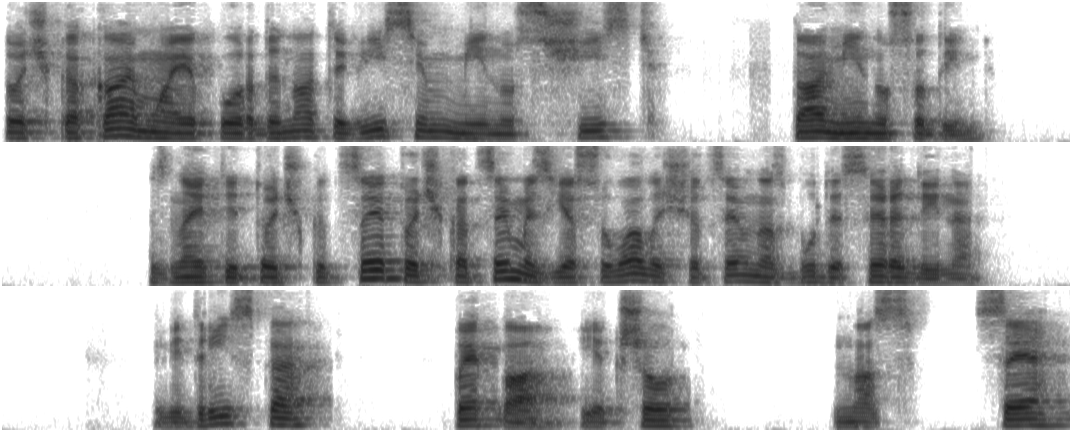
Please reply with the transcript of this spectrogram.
Точка К має координати 8, мінус 6 та мінус 1. знайти точку С. Точка С ми з'ясували, що це в нас буде середина відрізка ПК. Якщо у нас С,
